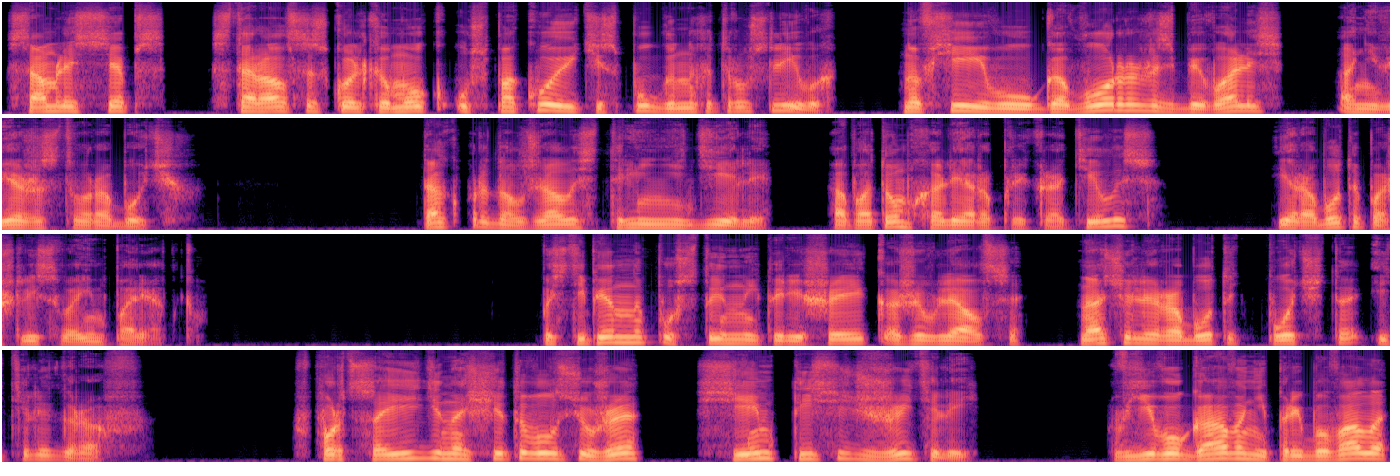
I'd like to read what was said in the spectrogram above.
Сам Лессепс старался сколько мог успокоить испуганных и трусливых, но все его уговоры разбивались о невежество рабочих. Так продолжалось три недели, а потом холера прекратилась, и работы пошли своим порядком. Постепенно пустынный перешеек оживлялся, начали работать почта и телеграф. В Порт-Саиде насчитывалось уже 7 тысяч жителей. В его гавани пребывало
